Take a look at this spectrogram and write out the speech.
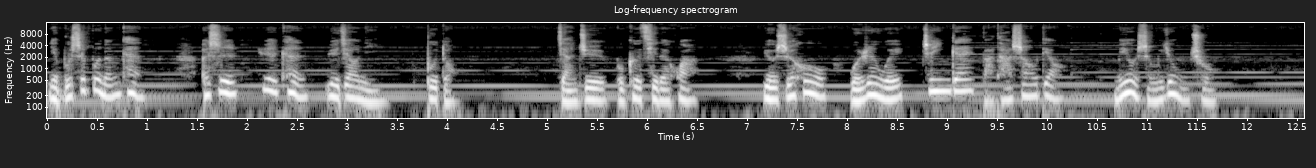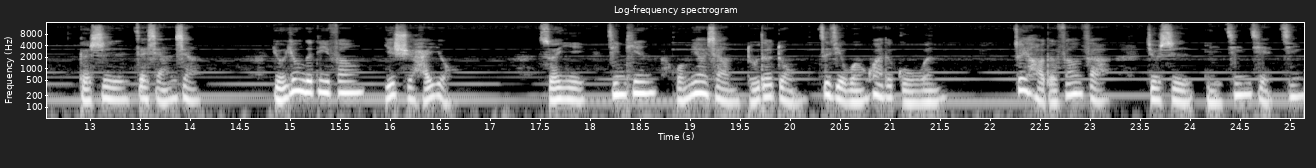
也不是不能看，而是越看越叫你不懂。讲句不客气的话，有时候我认为真应该把它烧掉，没有什么用处。可是再想想，有用的地方也许还有。所以今天我们要想读得懂自己文化的古文，最好的方法就是以经解经。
